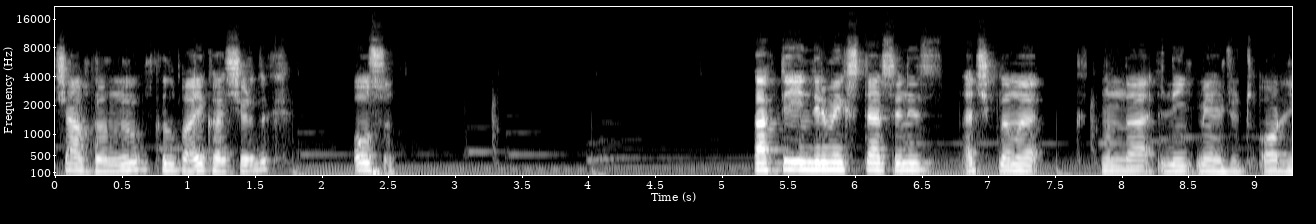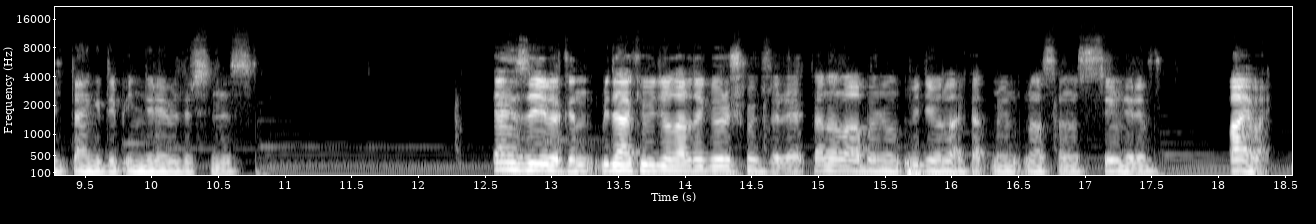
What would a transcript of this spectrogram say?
Şampiyonluğu kıl payı kaçırdık. Olsun. Taktiği indirmek isterseniz açıklama kısmında link mevcut. O linkten gidip indirebilirsiniz. Kendinize iyi bakın. Bir dahaki videolarda görüşmek üzere. Kanala abone olup video like atmayı unutmazsanız sevinirim. Bay bay.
